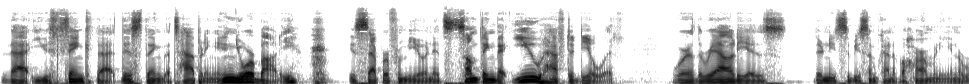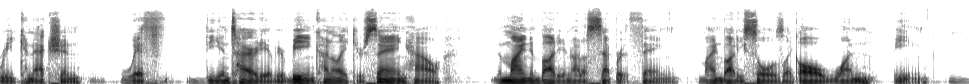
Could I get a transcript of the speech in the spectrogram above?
that you think that this thing that's happening in your body is separate from you and it's something that you have to deal with. Where the reality is there needs to be some kind of a harmony and a reconnection with the entirety of your being. Kind of like you're saying how the mind and body are not a separate thing. Mind, body, soul is like all one being. Mm.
